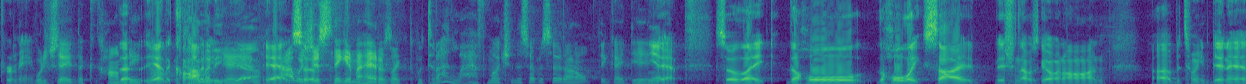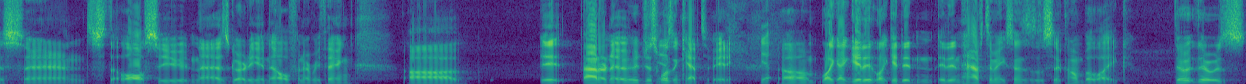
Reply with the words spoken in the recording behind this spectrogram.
for me. What did you say? The The- comedy? yeah, the Comedy, comedy. yeah, yeah. yeah. Yeah, I was so- just thinking in my head. I was like, "Wait, did I laugh much in this episode? I don't think I did. Yeah. Yeah. So like the whole the whole like side mission that was going on uh, between Dennis and the lawsuit and the Asgardian elf and everything. Uh, it I don't know. It just wasn't captivating. Yeah. Um, like I get it. Like it didn't it didn't have to make sense as a sitcom, but like there there was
